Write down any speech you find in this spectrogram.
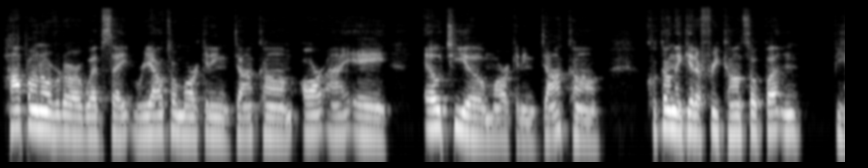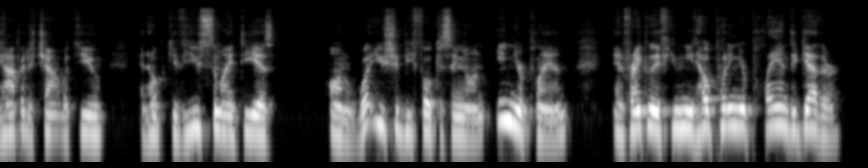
Hop on over to our website, rialtomarketing.com, R I A L T O marketing.com. Click on the get a free consult button be happy to chat with you and help give you some ideas on what you should be focusing on in your plan. And frankly, if you need help putting your plan together,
